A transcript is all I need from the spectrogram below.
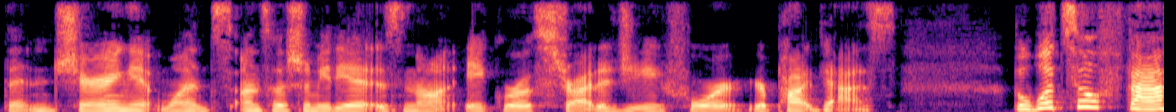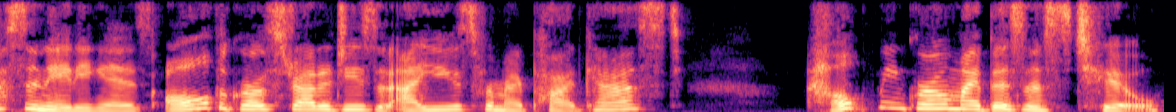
then sharing it once on social media is not a growth strategy for your podcast. But what's so fascinating is all the growth strategies that I use for my podcast help me grow my business too.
